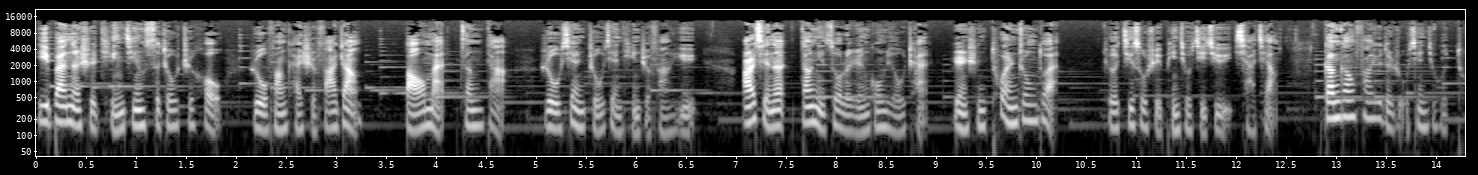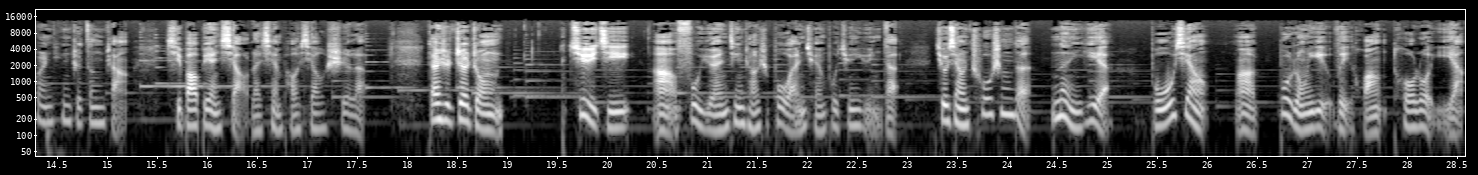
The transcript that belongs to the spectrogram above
一般呢是停经四周之后，乳房开始发胀、饱满、增大，乳腺逐渐停止发育。而且呢，当你做了人工流产，妊娠突然中断，这个激素水平就急剧下降，刚刚发育的乳腺就会突然停止增长，细胞变小了，腺泡消失了。但是这种聚集啊复原经常是不完全、不均匀的。就像出生的嫩叶不像啊不容易萎黄脱落一样，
